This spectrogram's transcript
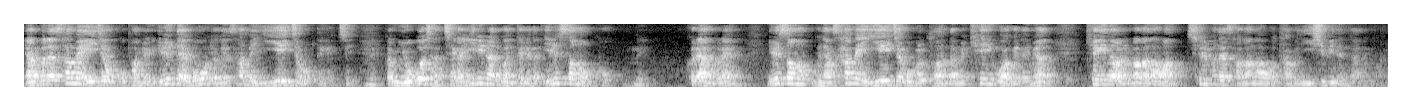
양변에 3의 A제곱 곱하면 여기 1 되고 여기는 3의 2A제곱 되겠지 네. 그럼 요거 자체가 1이라는 거니까 여기다 1 써놓고 네. 그래 안 그래? 1 써놓고 그냥 3의 2A제곱을 구한 다음에 K 구하게 되면 K는 얼마가 나와? 7분의 4가 나오고 답은 20이 된다는 거예요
